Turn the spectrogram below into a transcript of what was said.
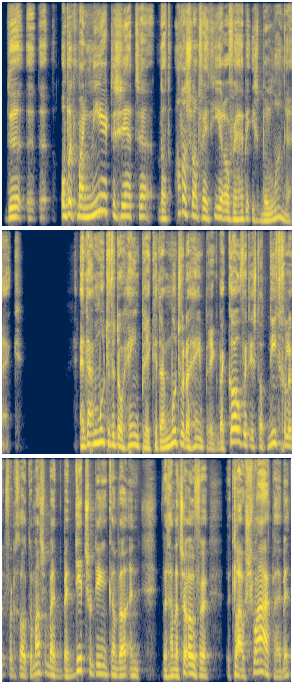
De, om het maar neer te zetten dat alles wat we het hierover hebben is belangrijk. En daar moeten we doorheen prikken. Daar moeten we doorheen prikken. Bij COVID is dat niet gelukt voor de grote massa. Bij, bij dit soort dingen kan wel. En we gaan het zo over Klaus Schwab hebben.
